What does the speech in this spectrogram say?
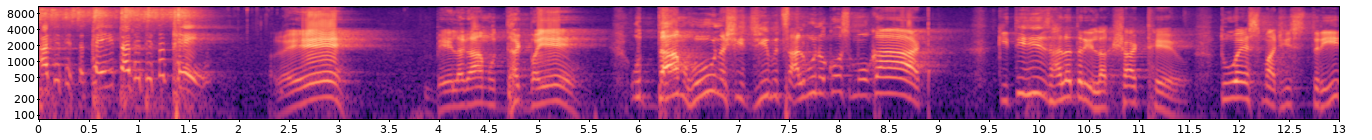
आते तित थे ताते तित थे. अरे बेलगाम उद्धट बये उद्दाम होऊन अशी जीभ चालवू नकोस मोकाट. कितीही झालं तरी लक्षात ठेव तू आहेस माझी स्त्री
